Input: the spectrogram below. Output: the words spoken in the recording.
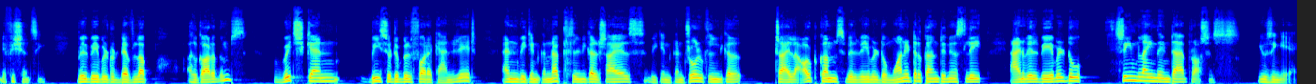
efficiency. We'll be able to develop algorithms which can be suitable for a candidate and we can conduct clinical trials. We can control clinical trial outcomes. We'll be able to monitor continuously and we'll be able to streamline the entire process using AI.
